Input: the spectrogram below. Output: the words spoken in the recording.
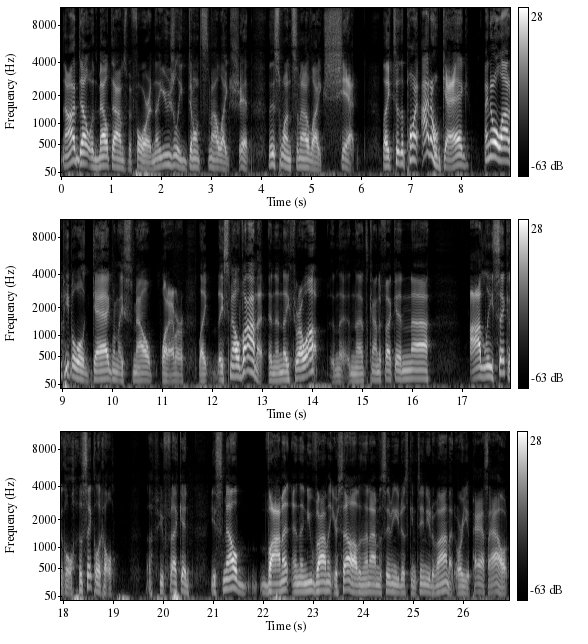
Now I've dealt with meltdowns before, and they usually don't smell like shit. This one smelled like shit. Like to the point I don't gag. I know a lot of people will gag when they smell whatever. Like they smell vomit and then they throw up, and, and that's kind of fucking uh, oddly cyclical. cyclical. If you fucking you smell vomit and then you vomit yourself, and then I'm assuming you just continue to vomit, or you pass out,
